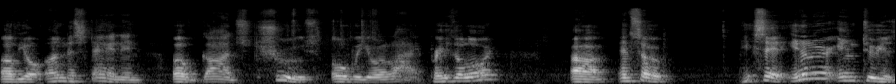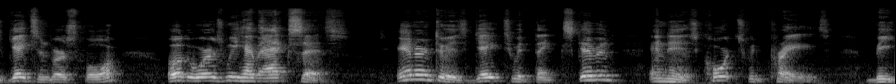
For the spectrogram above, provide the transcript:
of your understanding of God's truths over your life. Praise the Lord. Uh, and so he said, enter into his gates in verse 4. Other words, we have access. Enter into his gates with thanksgiving and his courts with praise. Be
